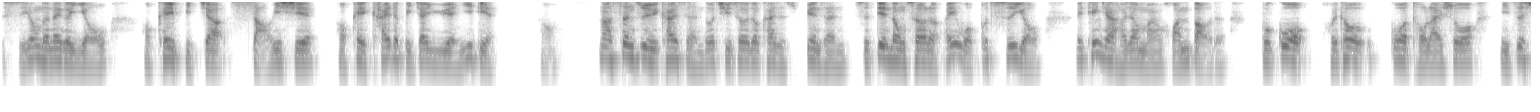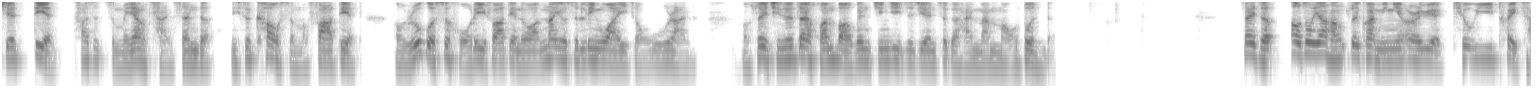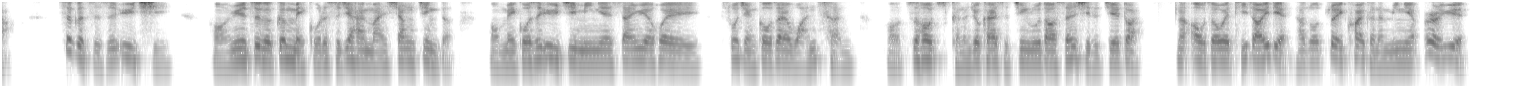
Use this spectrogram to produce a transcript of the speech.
使用的那个油哦，可以比较少一些哦，可以开的比较远一点。哦，那甚至于开始很多汽车都开始变成是电动车了，哎，我不吃油，哎，听起来好像蛮环保的，不过。回头过头来说，你这些电它是怎么样产生的？你是靠什么发电？哦，如果是火力发电的话，那又是另外一种污染哦。所以其实，在环保跟经济之间，这个还蛮矛盾的。再者，澳洲央行最快明年二月 Q 一退场，这个只是预期哦，因为这个跟美国的时间还蛮相近的哦。美国是预计明年三月会缩减购债完成哦，之后可能就开始进入到升息的阶段。那澳洲会提早一点，他说最快可能明年二月，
